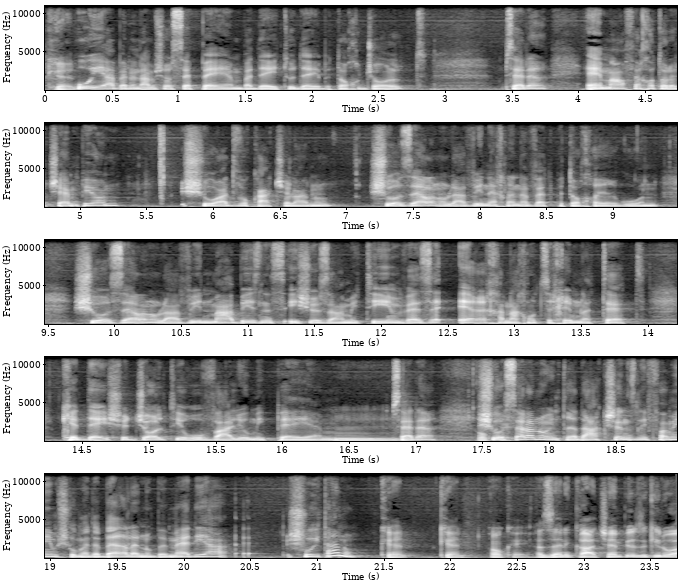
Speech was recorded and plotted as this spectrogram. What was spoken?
כן. הוא יהיה הבן אדם שעושה PM ב-day to day בתוך ג'ולט, בסדר? אה, מה הופך אותו לצ'מפיון? שהוא האדבוקט שלנו. שהוא עוזר לנו להבין איך לנווט בתוך הארגון, שהוא עוזר לנו להבין מה הביזנס אישיוז האמיתיים ואיזה ערך אנחנו צריכים לתת כדי שג'ולט יראו value מ-PM, Mm. בסדר? אוקיי. שהוא עושה לנו introductions לפעמים, שהוא מדבר אלינו במדיה, שהוא איתנו. כן, כן, אוקיי. אז זה נקרא צ'מפיון, זה כאילו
